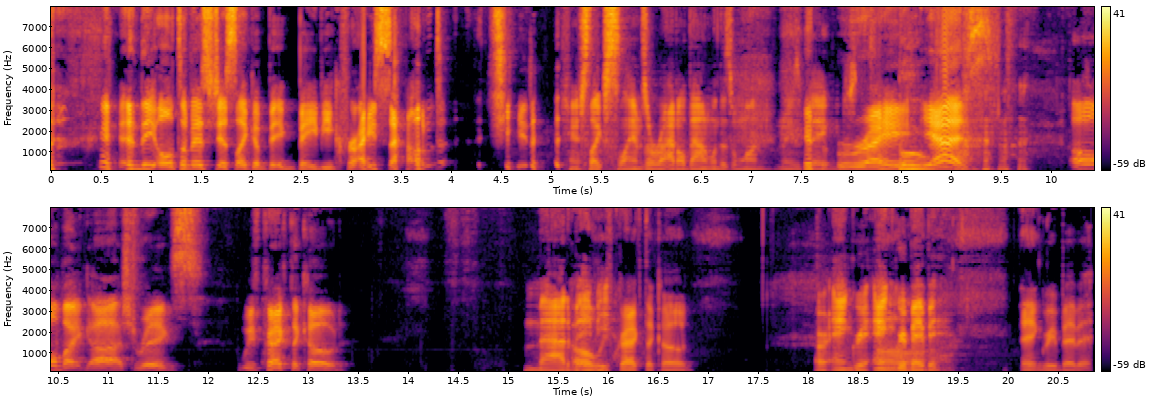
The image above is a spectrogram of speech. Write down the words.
and the ultimate's just like a big baby cry sound. He just like slams a rattle down with his one. He's big. Right? boom. Yes. oh my gosh, Riggs, we've cracked the code. Mad Oh, baby we've cracked the code. or angry, angry Oh. baby. angry baby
